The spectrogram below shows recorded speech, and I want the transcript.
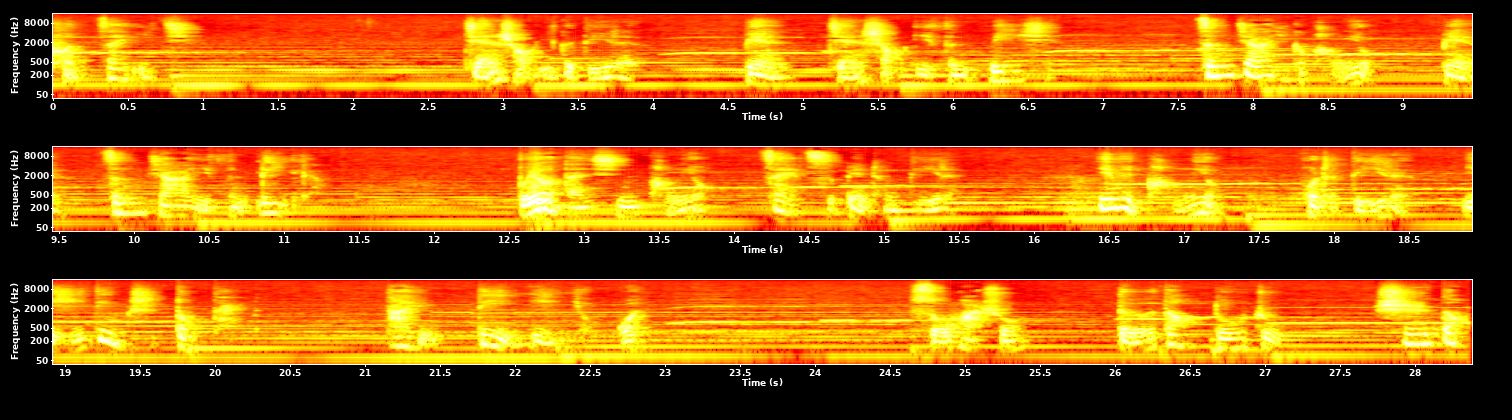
捆在一起。减少一个敌人，便减少一分危险；增加一个朋友，便增加一份力量。不要担心朋友再次变成敌人，因为朋友。或者敌人一定是动态的，它与利益有关。俗话说：“得道多助，失道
